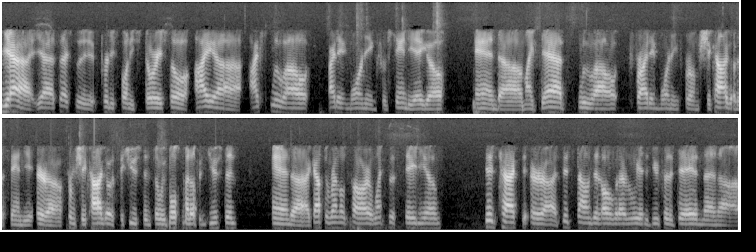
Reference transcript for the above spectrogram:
Yeah, yeah, it's actually a pretty funny story. So I uh I flew out Friday morning from San Diego and uh my dad flew out Friday morning from Chicago to San Diego or uh, from Chicago to Houston. So we both met up in Houston and uh I got the rental car, went to the stadium, did tact or uh did sound it all whatever we had to do for the day and then uh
